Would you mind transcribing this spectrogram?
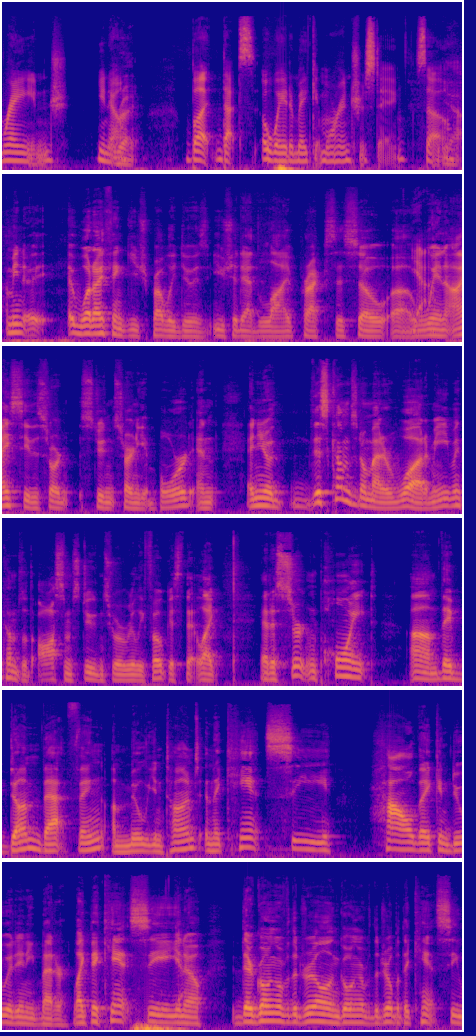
range, you know. Right. But that's a way to make it more interesting. So Yeah, I mean, uh, what I think you should probably do is you should add live practices. So uh, Yeah. when I see the sort students starting to get bored, and and you know this comes no matter what. I mean, even comes with awesome students who are really focused. That like at a certain point, um, they've done that thing a million times, and they can't see how they can do it any better. Like they can't see, you know, they're going over the drill and going over the drill, but they can't see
